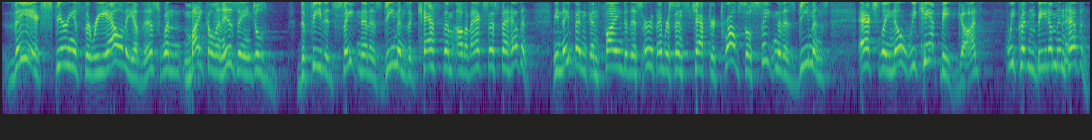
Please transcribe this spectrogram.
they experienced the reality of this when Michael and his angels defeated Satan and his demons and cast them out of access to heaven. I mean, they've been confined to this earth ever since chapter 12, so Satan and his demons actually know we can't beat God. We couldn't beat him in heaven.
